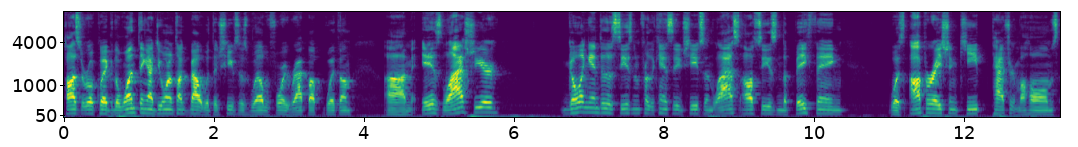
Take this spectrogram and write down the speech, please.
pause it real quick. The one thing I do want to talk about with the Chiefs as well before we wrap up with them um, is last year going into the season for the Kansas City Chiefs and last offseason, the big thing was Operation Keep Patrick Mahomes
